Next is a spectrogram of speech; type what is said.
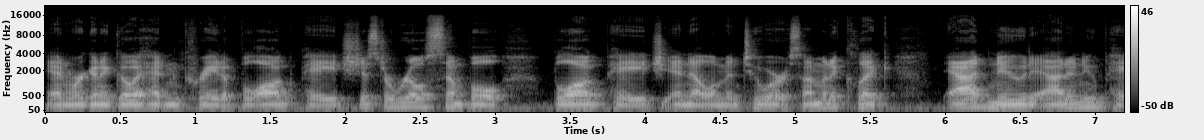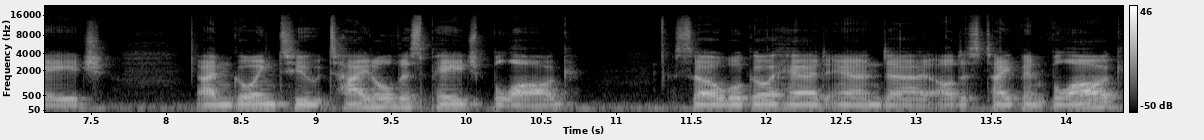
and we're going to go ahead and create a blog page, just a real simple blog page in Elementor. So I'm going to click Add New to add a new page. I'm going to title this page Blog. So we'll go ahead and uh, I'll just type in blog.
